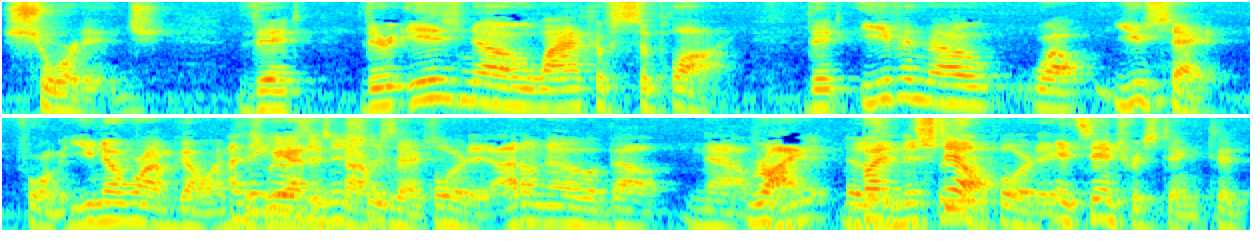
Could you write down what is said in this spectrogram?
shortage that there is no lack of supply. That even though, well, you say it for me. You know where I'm going. I think we it had was this initially conversation. reported. I don't know about now. Right, It was but initially still, reported it's interesting to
